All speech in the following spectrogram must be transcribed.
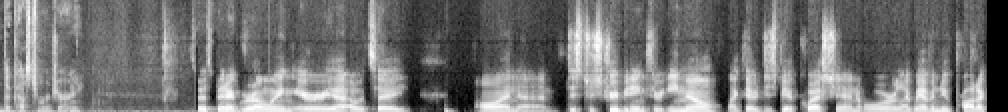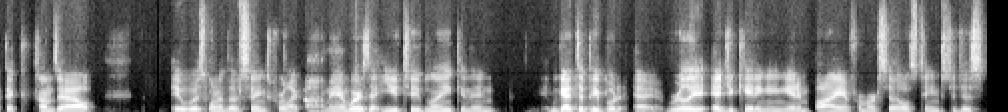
the customer journey so it's been a growing area i would say on um, just distributing through email. Like there would just be a question, or like we have a new product that comes out. It was one of those things where like, oh man, where's that YouTube link? And then we got to people uh, really educating and getting buy-in from our sales teams to just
